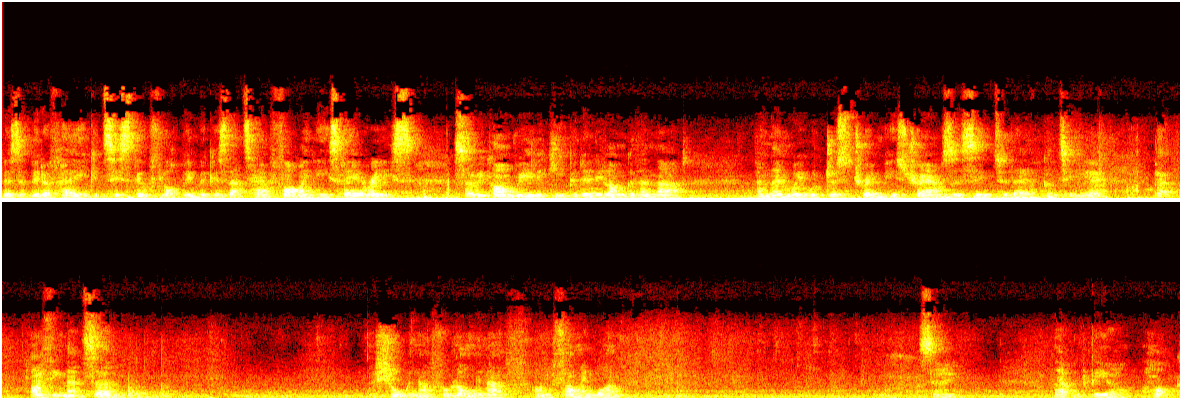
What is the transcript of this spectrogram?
There's a bit of hair, you can see still flopping because that's how fine his hair is. So we can't really keep it any longer than that. And then we would just trim his trousers into there, continue. But I think that's um, short enough or long enough on a fine one. So that would be a hock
